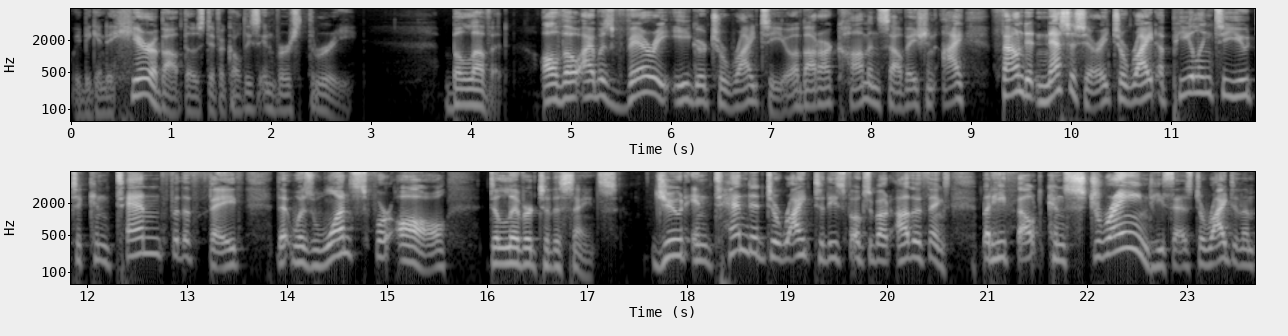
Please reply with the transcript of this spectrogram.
We begin to hear about those difficulties in verse 3. Beloved, Although I was very eager to write to you about our common salvation, I found it necessary to write appealing to you to contend for the faith that was once for all delivered to the saints. Jude intended to write to these folks about other things, but he felt constrained, he says, to write to them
